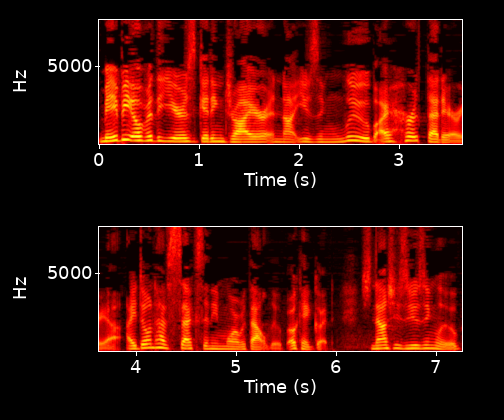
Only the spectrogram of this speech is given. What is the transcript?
Maybe over the years getting drier and not using lube, I hurt that area. I don't have sex anymore without lube. Okay, good. So now she's using lube.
